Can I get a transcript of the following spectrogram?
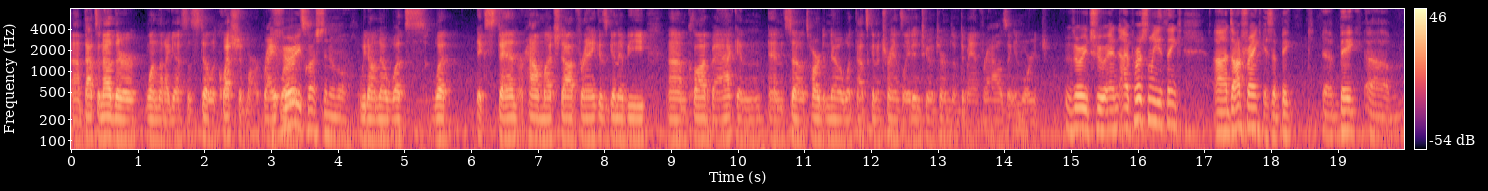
um, that's another one that I guess is still a question mark, right? Very questionable. We don't know what's what extent or how much Dodd Frank is going to be um, clawed back, and and so it's hard to know what that's going to translate into in terms of demand for housing and mortgage. Very true, and I personally think uh, Dodd Frank is a big, a big um,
